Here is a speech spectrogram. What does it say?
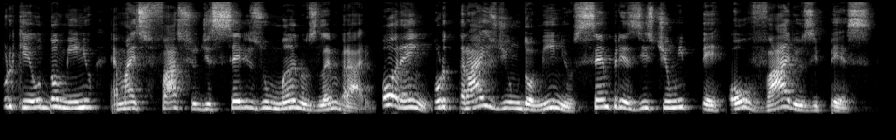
porque o domínio é mais fácil de seres humanos lembrarem. Porém, por trás de um domínio sempre existe um IP ou vários IPs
